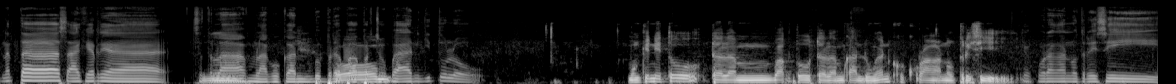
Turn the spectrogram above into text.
netes akhirnya setelah melakukan beberapa Hmm. Oh. percobaan gitu loh. Mungkin itu dalam waktu dalam kandungan kekurangan nutrisi. Kekurangan nutrisi.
